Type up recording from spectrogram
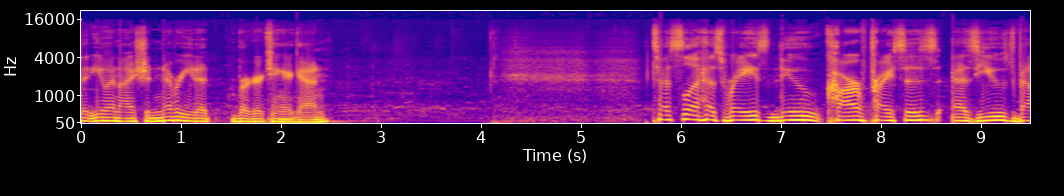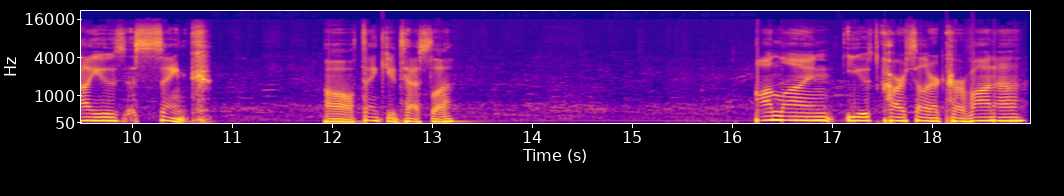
that you and I should never eat at Burger King again. Tesla has raised new car prices as used values sink. Oh, thank you, Tesla. Online used car seller Carvana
